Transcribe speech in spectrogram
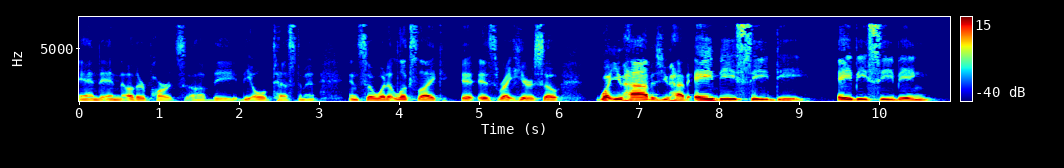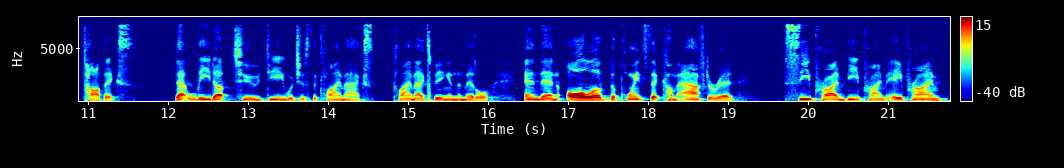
and in other parts of the, the Old Testament. And so what it looks like is right here. So what you have is you have A, B, C, D. A, B, C being topics that lead up to D, which is the climax, climax being in the middle. And then all of the points that come after it, C prime, B prime, A prime,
